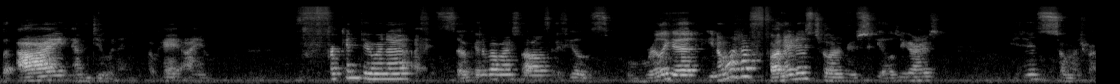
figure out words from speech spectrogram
but I am doing it. Okay, I am freaking doing it. I feel so good about myself. It feels really good. You know what? How fun it is to learn new skills, you guys. It is so much fun,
